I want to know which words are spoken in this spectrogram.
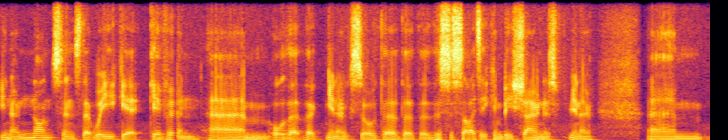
you know nonsense that we get given, um, or that the you know sort of the, the, the society can be shown as you know um,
